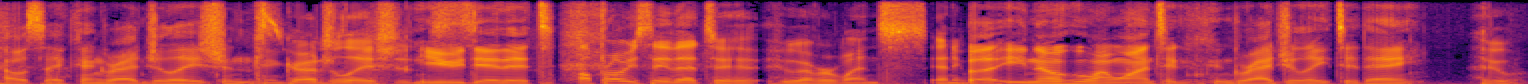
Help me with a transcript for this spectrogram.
I will say congratulations, Congratulations. you did it. I'll probably say that to whoever wins anyway. But you know who I wanted to congratulate today? Who?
